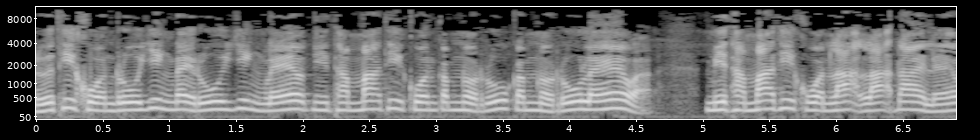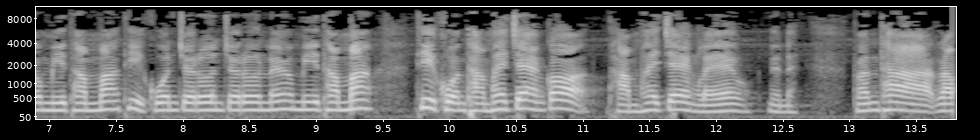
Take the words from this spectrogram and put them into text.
หรือที่ควรรู้ยิ่งได้รู้ยิ่งแล้ว มีธรรมะที่ควรกำหนดรู้กำหนดรู้แล้วอะ มีธรรมะที่ควรละละได้แล้ว มีธรรมะที่ควรเจริญเจริญแล้ว มีธรรมะที่ควรทำให้แจ้งก็ทำให้แจ้งแล้วเนี่ยนะพันธาเรา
